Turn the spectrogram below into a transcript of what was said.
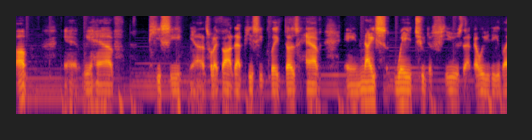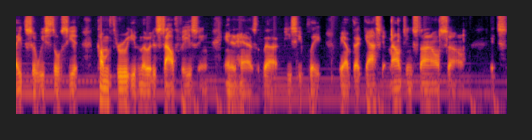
up and we have PC. Yeah, that's what I thought. That PC plate does have a nice way to diffuse that LED light so we still see it come through even though it is south facing and it has that PC plate. We have that gasket mounting style so it's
